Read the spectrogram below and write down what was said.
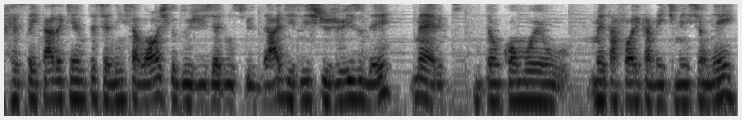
respeitada aqui a antecedência lógica do juízo de admissibilidade, existe o juízo de mérito. Então, como eu metaforicamente mencionei,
